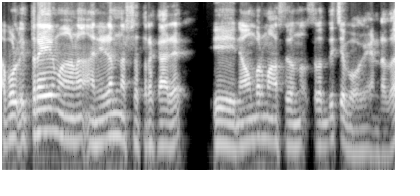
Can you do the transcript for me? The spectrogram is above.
അപ്പോൾ ഇത്രയുമാണ് അനിഴം നക്ഷത്രക്കാര് ഈ നവംബർ മാസത്തിൽ ഒന്ന് ശ്രദ്ധിച്ചു പോകേണ്ടത്.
